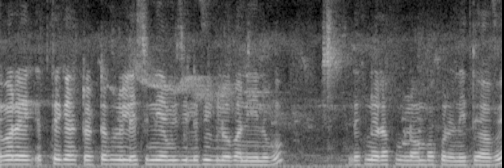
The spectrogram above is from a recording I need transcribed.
এবারে এর থেকে একটা একটা করে লেচি নিয়ে আমি জিলিপিগুলো বানিয়ে নেব। দেখুন, এরকম লম্বা করে নিতে হবে।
